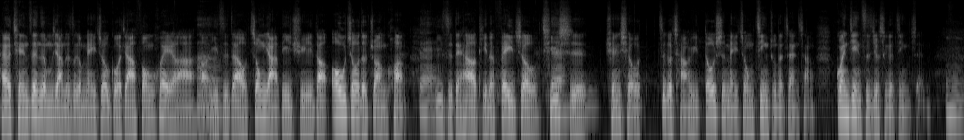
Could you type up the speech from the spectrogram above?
还有前阵子我们讲的这个美洲国家峰会啦，啊，一直到中亚地区到欧洲的状况，对，一直等下要提的非洲，其实全球这个场域都是美中竞逐的战场，关键字就是个竞争。嗯，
